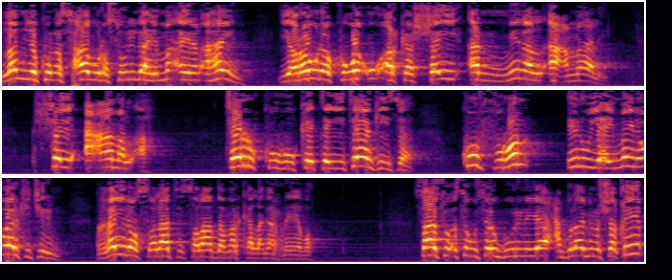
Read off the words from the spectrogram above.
lam yakun asxaabu rasuuli llahi ma aynan ahayn yarawna kuwa u arka shay-an min alacmaali shay camal ah. Tarkuhu ka tegitaankiisa kufrun inuu yahay mayna u arki jirin. Gayra salaati salaada marka laga reebo. Saasuu isagu soo guurinaya cabdullahi bnu shaqiiq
